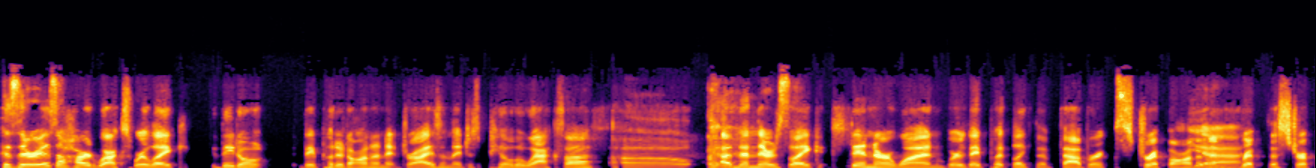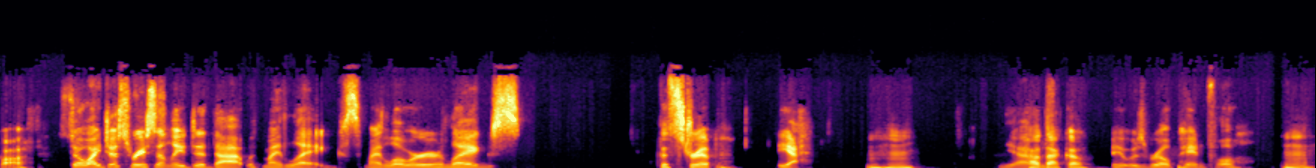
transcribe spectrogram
Because there is a hard wax where like they don't they put it on and it dries and they just peel the wax off. Oh, and then there's like thinner one where they put like the fabric strip on and then rip the strip off. So I just recently did that with my legs, my lower legs. The strip. Yeah. Mm-hmm. Yeah. How'd was- that go? it was real painful. Mm.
